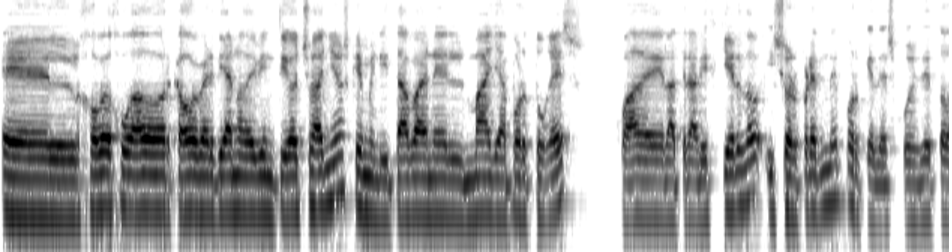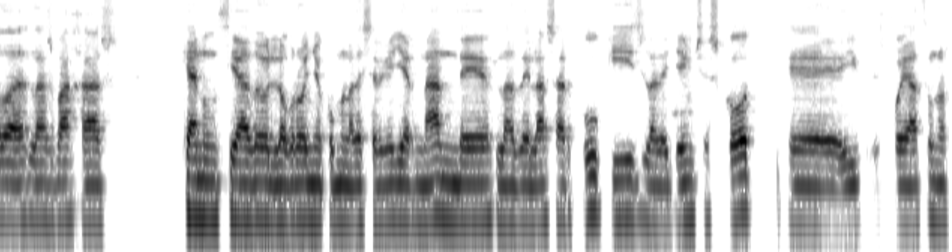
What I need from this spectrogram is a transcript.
el joven jugador caboverdiano de 28 años que militaba en el Maya portugués, juega de lateral izquierdo y sorprende porque después de todas las bajas que ha anunciado el Logroño, como la de Sergei Hernández, la de Lazar Cookies, la de James Scott, que fue hace unos,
